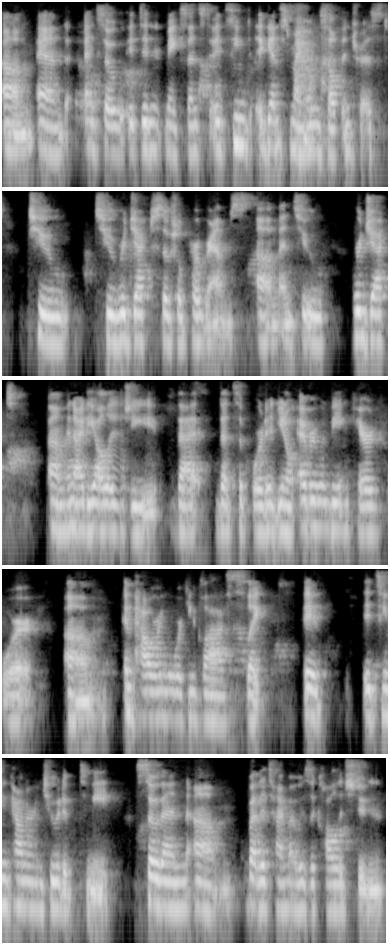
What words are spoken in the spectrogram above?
Um, and and so it didn't make sense. To, it seemed against my own self interest to to reject social programs um, and to reject um, an ideology that that supported you know everyone being cared for, um, empowering the working class. Like it it seemed counterintuitive to me. So then, um, by the time I was a college student,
